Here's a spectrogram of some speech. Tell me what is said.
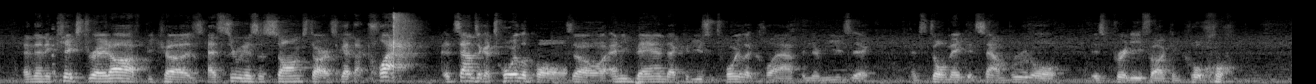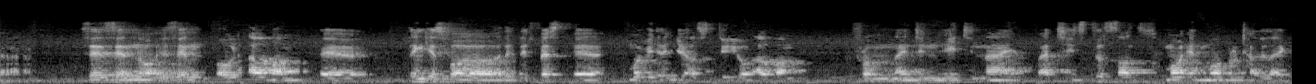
and then it kicks straight off because as soon as a song starts, you got that clap it sounds like a toilet bowl. So uh, any band that could use a toilet clap in their music and still make it sound brutal is pretty fucking cool. Uh, it's, an, it's an old album. Uh, I think it's for the, the first uh, Morbid Angel studio album from 1989, but it still sounds more and more brutal. Like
